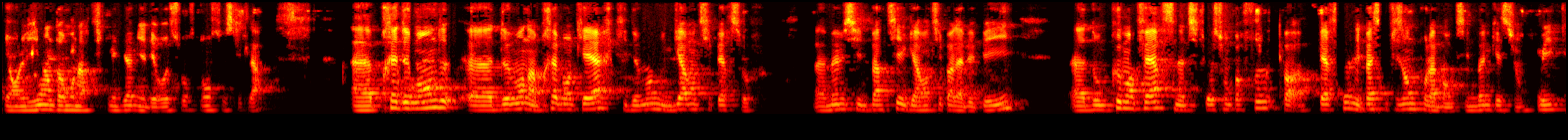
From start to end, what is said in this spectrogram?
qui est en lien dans mon article Medium, il y a des ressources dans ce site-là. Euh, prêt-demande euh, demande un prêt bancaire qui demande une garantie perso, euh, même si une partie est garantie par la BPI. Euh, donc, comment faire si notre situation perso n'est pas suffisante pour la banque? C'est une bonne question. Oui,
